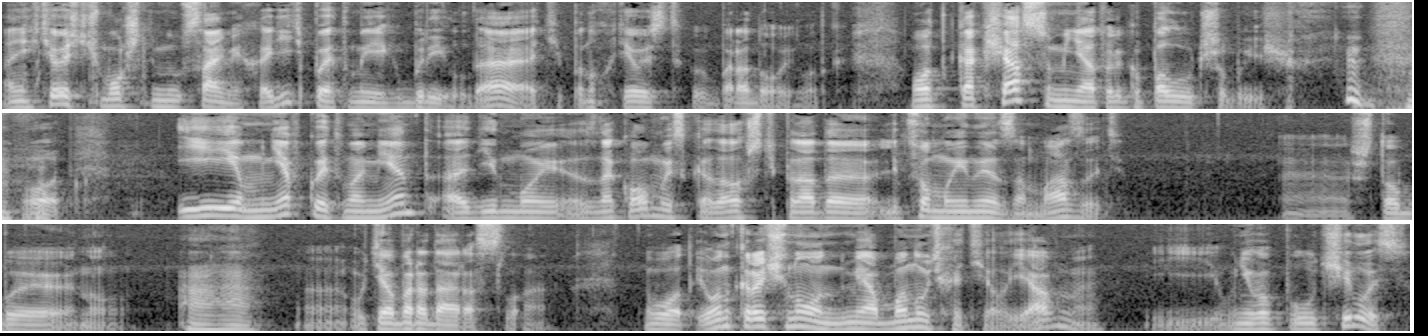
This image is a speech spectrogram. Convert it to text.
а не хотелось чмошными усами ходить, поэтому я их брил, да, а типа, ну, хотелось такой бородой, вот. Вот как сейчас у меня, только получше бы еще. Вот. И мне в какой-то момент один мой знакомый сказал, что типа надо лицо майонезом мазать, э, чтобы, ну, Ага. У тебя борода росла. Вот. И он, короче, ну, он меня обмануть хотел явно, и у него получилось.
